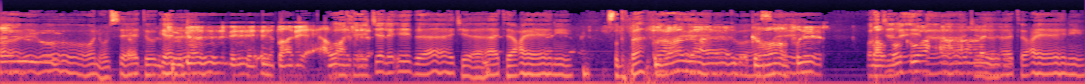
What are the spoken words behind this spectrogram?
عيون ومسيت قلبي؟ طريح الله خجل اذا جات عيني. صدفة فعلك وأصير. مربك وحاجات عيني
